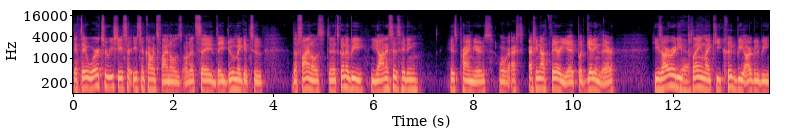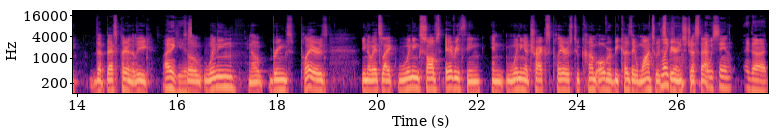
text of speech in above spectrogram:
if they were to reach the Eastern, Eastern Conference Finals, or let's say they do make it to the finals, then it's going to be Giannis is hitting his prime years, or act- actually not there yet, but getting there. He's already Yeah. playing like he could be arguably the best player in the league. I think he is. So winning, you know, brings players. You know, it's like winning solves everything, and winning attracts players to come over because they want to Like, experience just that. I was saying in the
